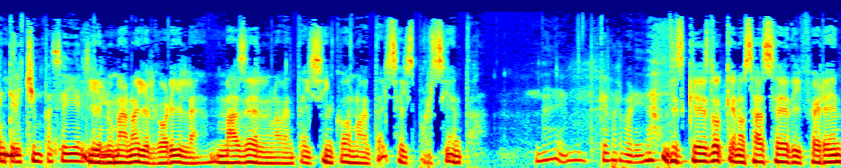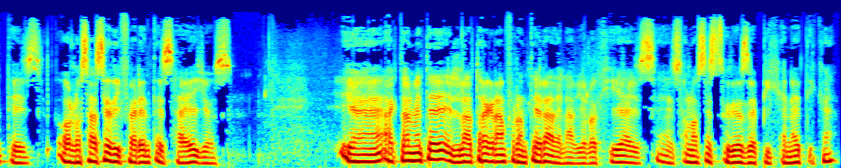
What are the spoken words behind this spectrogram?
entre el chimpancé y el, y el humano y el gorila, más del 95 o 96%. Madre mía, qué barbaridad. Es que es lo que nos hace diferentes o los hace diferentes a ellos. Eh, actualmente la otra gran frontera de la biología es, eh, son los estudios de epigenética,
